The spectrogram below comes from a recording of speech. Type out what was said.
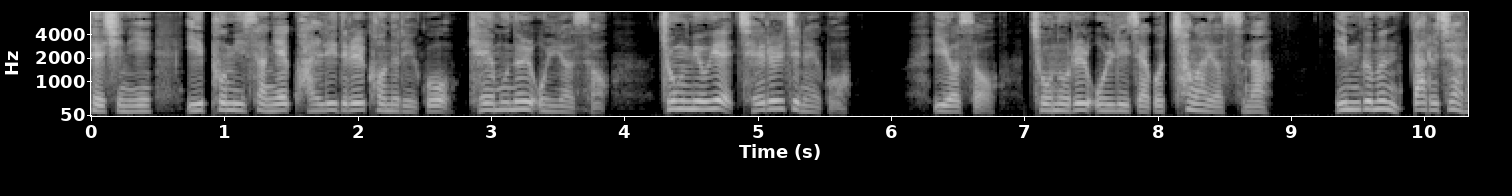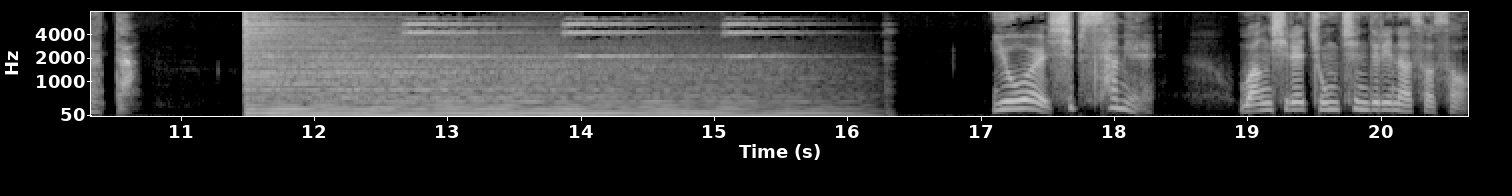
대신이 이품 이상의 관리들을 거느리고 계문을 올려서 종묘에 제를 지내고 이어서 존호를 올리자고 청하였으나 임금은 따르지 않았다. (6월 13일) 왕실의 종친들이 나서서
